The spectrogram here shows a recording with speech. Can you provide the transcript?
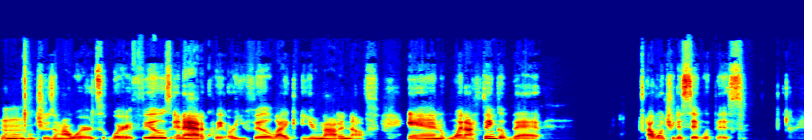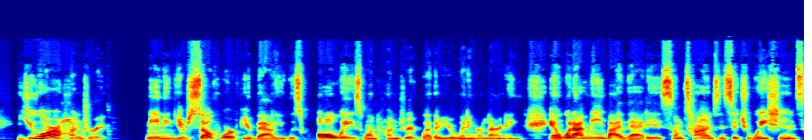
hmm, I'm choosing my words, where it feels inadequate or you feel like you're not enough. And when I think of that, I want you to sit with this. You are a hundred meaning your self worth, your value is always 100, whether you're winning or learning. And what I mean by that is sometimes in situations,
